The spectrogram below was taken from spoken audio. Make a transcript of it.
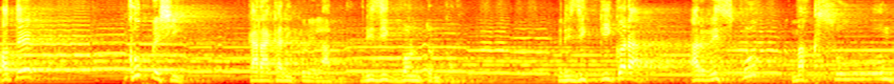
অতএব খুব বেশি কারাকারি করে লাভ না রিজিক বন্টন করা। রিজিক কি করা? আর রিস্কু মাকসুম।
